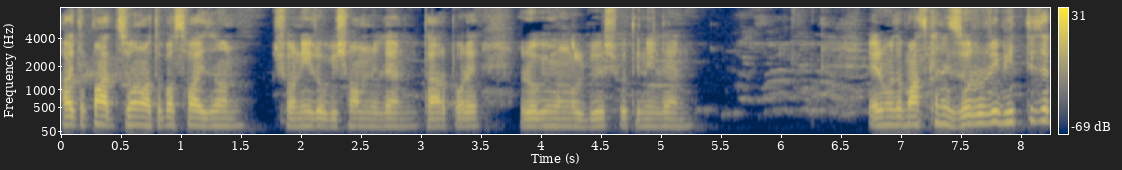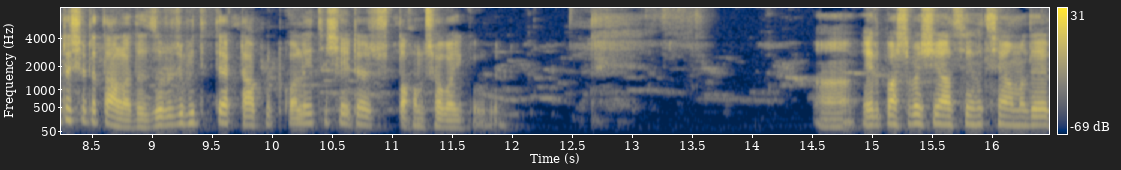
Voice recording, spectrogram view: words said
হয়তো পাঁচজন অথবা ছয়জন, শনি, রবি সম নিলেন, তারপরে রবি মঙ্গল বৃহস্পতি নিলেন। এর মধ্যে মাঝখানে জরুরি ভিত্তি যেটা, সেটা তো আলাদা। জরুরি ভিত্তিতে একটা আপলোড করা হয়েছে, সেটা তখন সবাই করবে। এর পাশাপাশি আছে হচ্ছে আমাদের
